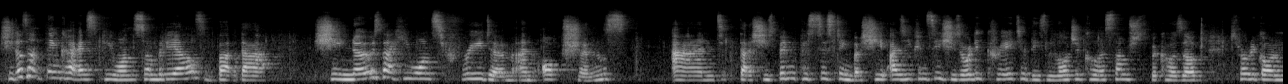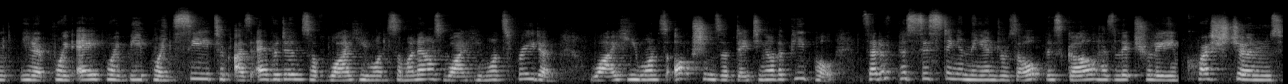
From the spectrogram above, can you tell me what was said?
she doesn't think her SP wants somebody else, but that she knows that he wants freedom and options and that she's been persisting but she as you can see she's already created these logical assumptions because of she's probably gone you know point a point b point c to as evidence of why he wants someone else why he wants freedom why he wants options of dating other people. Instead of persisting in the end result this girl has literally questioned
